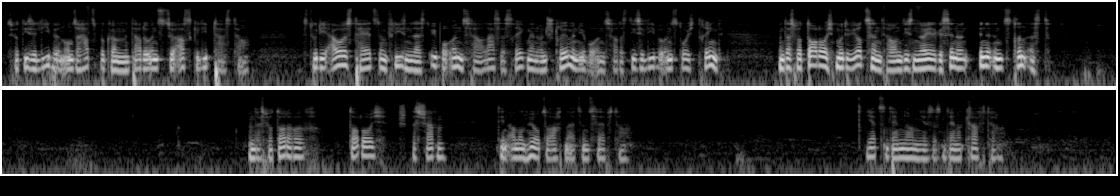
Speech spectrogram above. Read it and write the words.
Es wird diese Liebe in unser Herz bekommen, mit der du uns zuerst geliebt hast, Herr. Dass du die austeilst und fließen lässt über uns, Herr. Lass es regnen und strömen über uns, Herr, dass diese Liebe uns durchdringt und dass wir dadurch motiviert sind, Herr, und diese neue Gesinnung in uns drin ist. Und dass wir dadurch, dadurch es schaffen, den anderen höher zu achten als uns selbst, Herr. Jetzt in deinem Namen, Jesus, in deiner Kraft, Herr.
